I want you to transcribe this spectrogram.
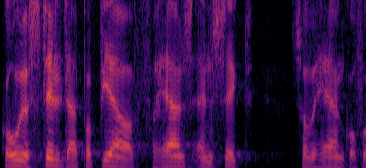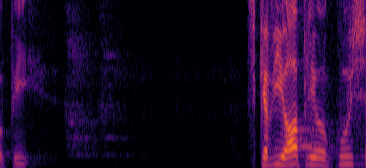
Gå ud og stil dig på bjerget for Herrens ansigt, så vil Herren gå forbi. Skal vi opleve Guds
